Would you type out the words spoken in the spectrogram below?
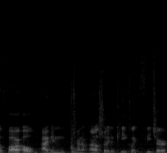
So far. Oh, I didn't turn up. I'll show you the key click feature.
